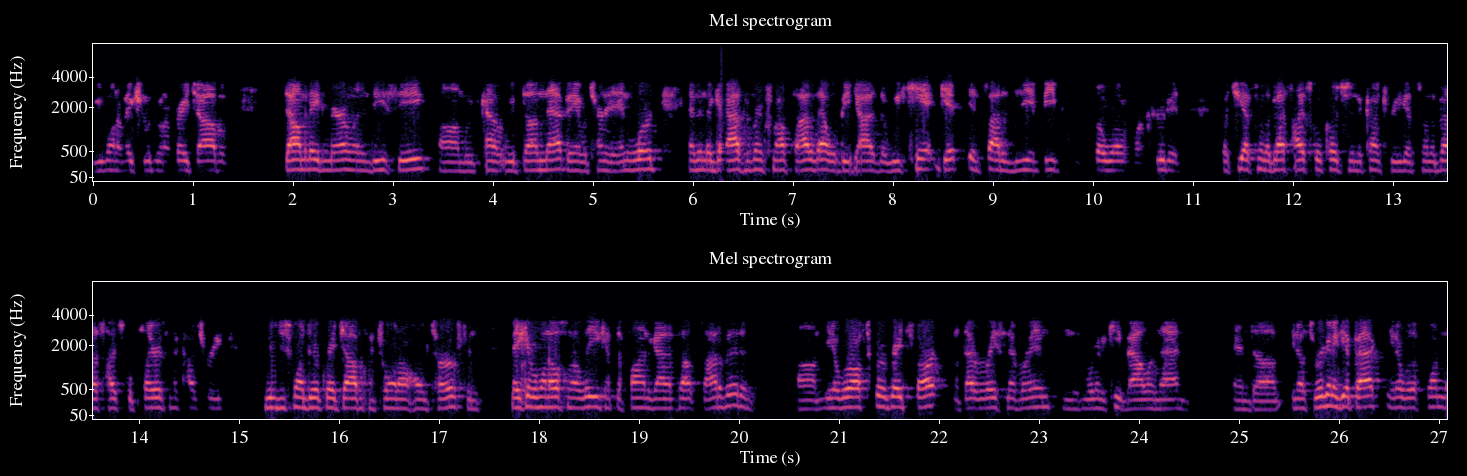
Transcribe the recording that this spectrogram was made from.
We want to make sure we're doing a great job of dominating Maryland and DC. Um, we've kind of we've done that, being able to turn it inward. And then the guys we bring from outside of that will be guys that we can't get inside of the DMV because it's so well recruited. But you got some of the best high school coaches in the country. You got some of the best high school players in the country. We just want to do a great job of controlling our home turf and make everyone else in the league have to find guys outside of it. And um, you know, we're off to a great start, but that race never ends, and we're going to keep battling that. And uh, you know, so we're going to get back, you know, with a form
